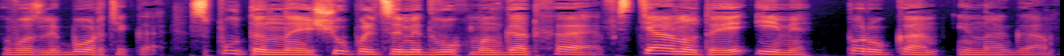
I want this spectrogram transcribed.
возле бортика, спутанная щупальцами двух мангатхаев, стянутая ими по рукам и ногам.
